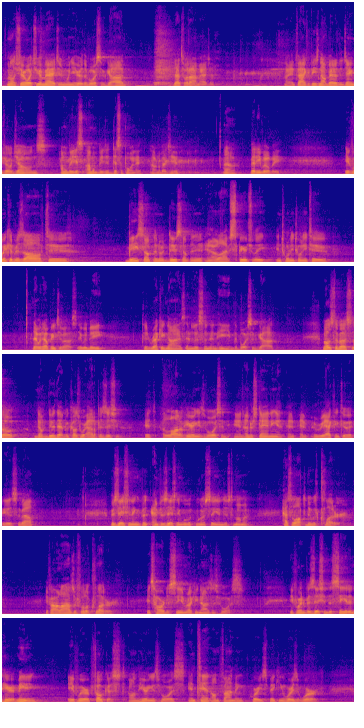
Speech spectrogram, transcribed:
I'm not sure what you imagine when you hear the voice of God. That's what I imagine. Uh, in fact, if he's not better than James Earl Jones, I'm gonna be dis- I'm gonna be disappointed. I don't know about you, uh, but he will be. If we could resolve to be something or do something in our lives spiritually in 2022 that would help each of us, it would be to recognize and listen and heed the voice of God. Most of us, though, don't do that because we're out of position. It's a lot of hearing his voice and, and understanding it and, and, reacting to it is about positioning, and positioning, we're going to see in just a moment, has a lot to do with clutter. If our lives are full of clutter, it's hard to see and recognize his voice. If we're in a position to see it and hear it, meaning if we're focused on hearing his voice, intent on finding where he's speaking, where he's at work,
